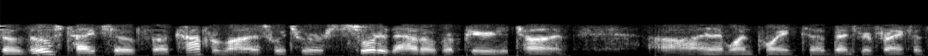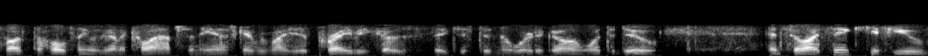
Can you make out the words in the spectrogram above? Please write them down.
So those types of uh, compromise, which were sorted out over a period of time, uh, and at one point uh, Benjamin Franklin thought the whole thing was going to collapse, and he asked everybody to pray because they just didn't know where to go and what to do. And so I think if you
